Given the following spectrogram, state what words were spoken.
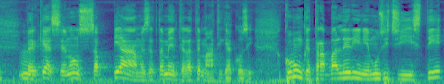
sì. Mm. Perché se non sappiamo esattamente la tematica è così. Comunque, tra ballerini e musicisti.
